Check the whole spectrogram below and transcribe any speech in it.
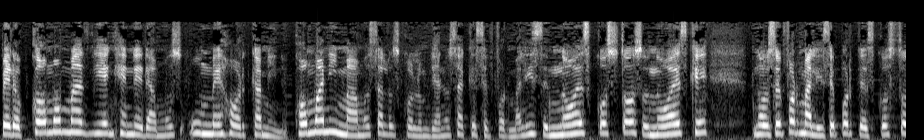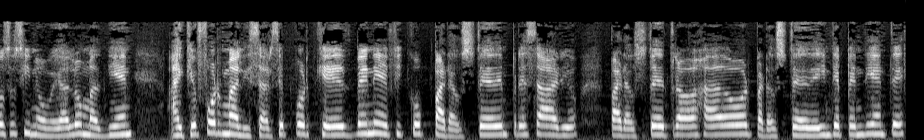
pero cómo más bien generamos un mejor camino. Cómo animamos a los colombianos a que se formalicen. No es costoso, no es que no se formalice porque es costoso, sino véalo más bien, hay que formalizarse porque es benéfico para usted empresario, para usted trabajador, para usted independiente.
